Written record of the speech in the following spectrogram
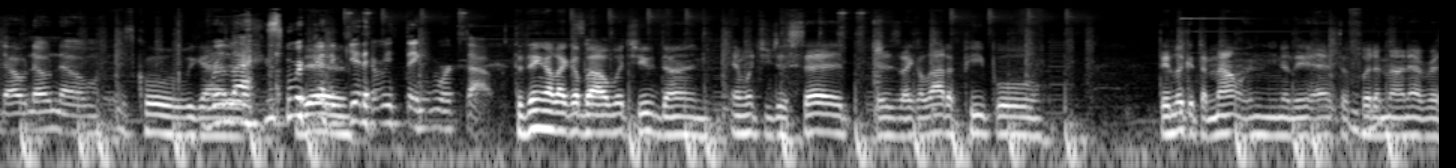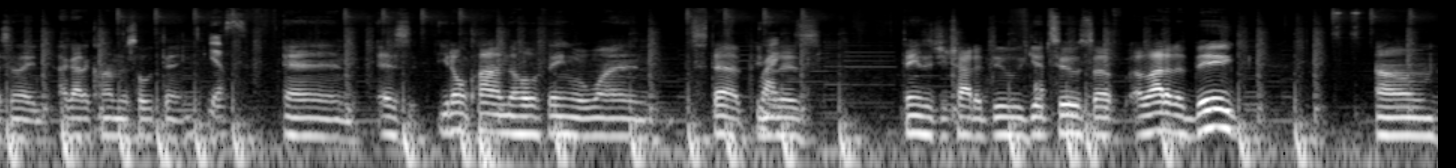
no, no, no. it's cool. We got it. Relax. We're Yeah. going to get everything worked out. The thing I like about what you've done and what you just said is like a lot of people. They look at the mountain, you know, they at the Mm-hmm. foot of Mount Everest, and like, I gotta climb this whole thing. Yes. And it's you don't climb the whole thing with one step. You Right. know, there's things that you try to do to get to. So a lot of the big um,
